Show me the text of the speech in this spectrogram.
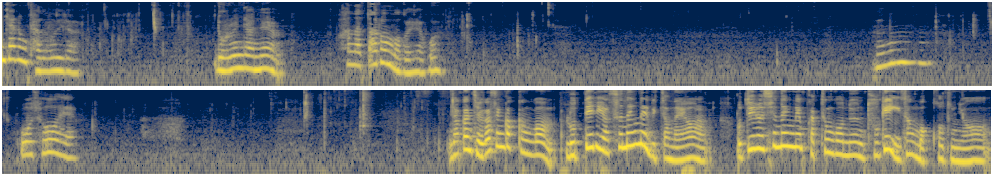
흰자랑 잘 어울려요. 노른자는 하나 따로 먹으려고. 음 고소해. 약간 제가 생각한 건 롯데리아 스낵랩 있잖아요. 롯데리아 스낵랩 같은 거는 두 개 이상 먹거든요.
